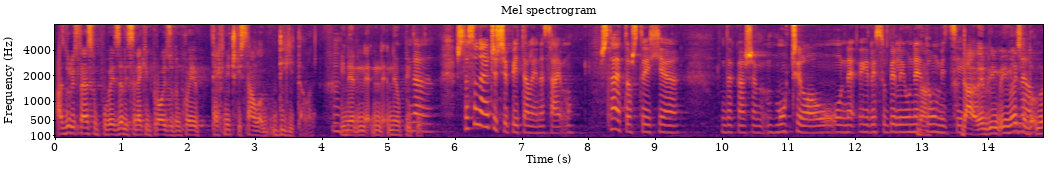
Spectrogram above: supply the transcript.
A s druge strane smo povezali sa nekim proizvodom koji je tehnički stalno digitalan mm -hmm. i ne, ne, neopipljiv. Da, da. Šta su najčešće pitali na sajmu? Šta je to što ih je da kažem, mučilo u ne, ili su bili u nedoumici. Da, da imali smo da. Do,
